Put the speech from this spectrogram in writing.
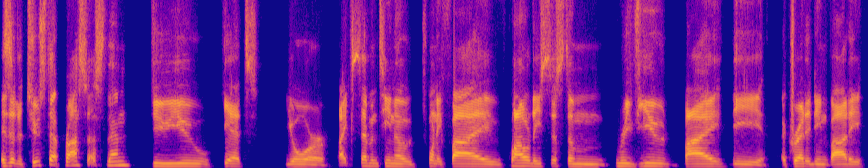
is it a two step process then? Do you get your like 17025 quality system reviewed by the accrediting body?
